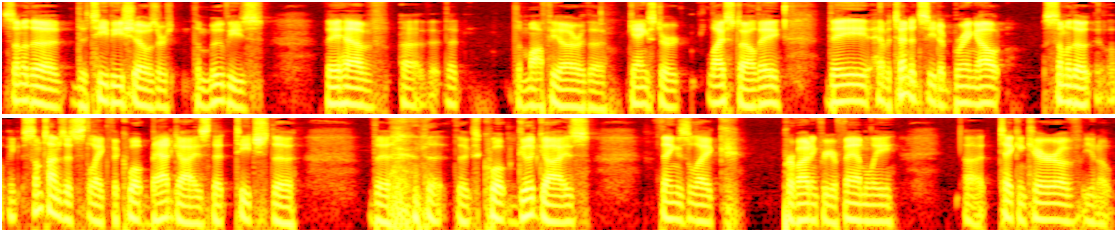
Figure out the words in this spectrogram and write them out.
some of the the TV shows or the movies they have uh, that, that the mafia or the gangster lifestyle, they they have a tendency to bring out some of the like sometimes it's like the quote bad guys that teach the the the, the quote good guys things like providing for your family, uh, taking care of you know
